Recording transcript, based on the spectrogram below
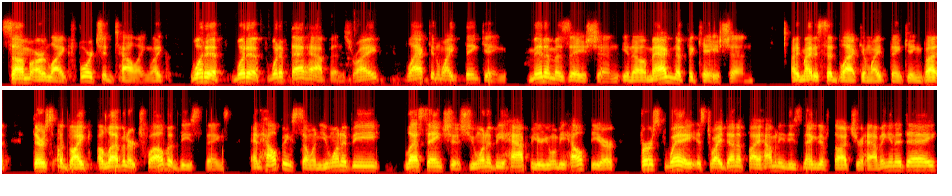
Some are like fortune telling, like, what if, what if, what if that happens, right? Black and white thinking, minimization, you know, magnification. I might have said black and white thinking, but there's uh, like 11 or 12 of these things and helping someone you want to be less anxious you want to be happier you want to be healthier first way is to identify how many of these negative thoughts you're having in a day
